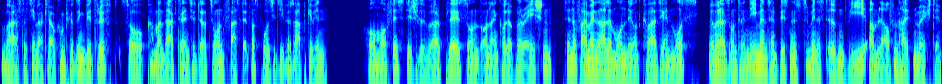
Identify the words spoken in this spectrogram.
Was das Thema Cloud Computing betrifft, so kann man der aktuellen Situation fast etwas Positives abgewinnen. Homeoffice, Digital Workplace und Online Collaboration sind auf einmal in aller Munde und quasi ein Muss, wenn man als Unternehmen sein Business zumindest irgendwie am Laufen halten möchte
